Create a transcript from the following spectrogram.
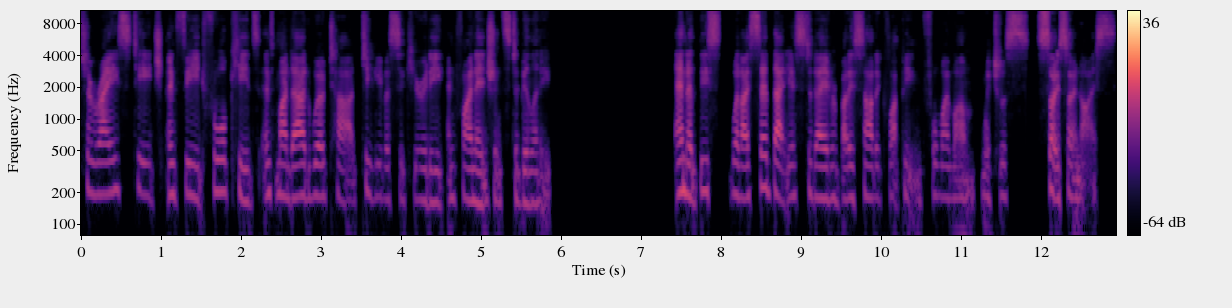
to raise, teach, and feed four kids as my dad worked hard to give us security and financial stability. And at this, when I said that yesterday, everybody started clapping for my mum, which was so, so nice.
